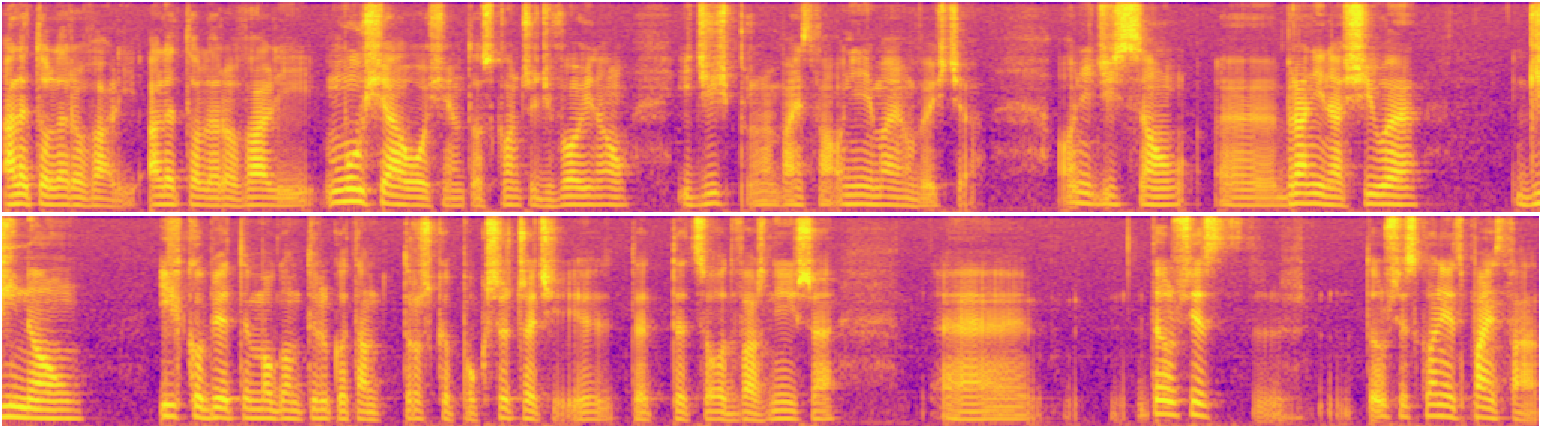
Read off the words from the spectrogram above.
ale tolerowali, ale tolerowali. Musiało się to skończyć wojną i dziś, proszę Państwa, oni nie mają wyjścia. Oni dziś są e, brani na siłę, giną. Ich kobiety mogą tylko tam troszkę pokrzyczeć, e, te, te co odważniejsze. To już jest, to już jest koniec państwa,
